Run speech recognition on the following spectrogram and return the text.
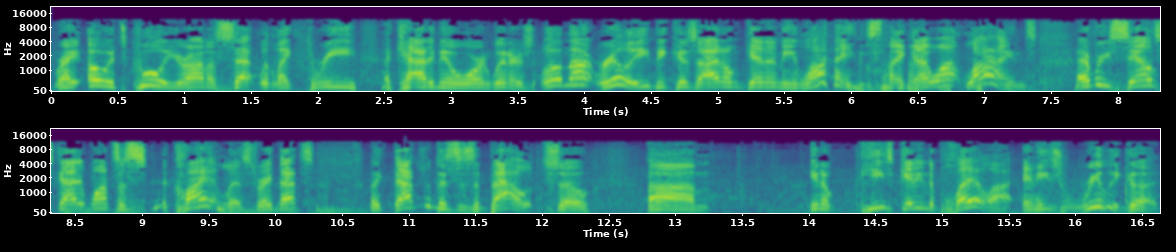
right? Oh, it's cool. You're on a set with like three Academy Award winners. Well, not really, because I don't get any lines. Like I want lines. Every sales guy wants a, a client list, right? That's like that's what this is about. So, um, you know, he's getting to play a lot, and he's really good.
